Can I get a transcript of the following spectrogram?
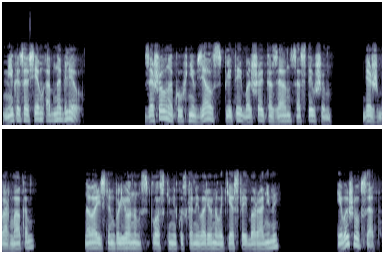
Мика совсем обнаглел. Зашел на кухню, взял с плиты большой казан с остывшим бешбармаком, наваристым бульоном с плоскими кусками вареного теста и баранины и вышел в сад.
